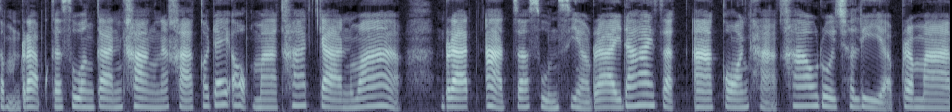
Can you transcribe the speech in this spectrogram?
สำหรับกระทรวงการคลังนะคะ ก็ได้ออกมาคาดการณ์ว่า รัฐอาจจะสูญเสียรายได้จากอากรขาเข้าโดยเฉลี่ยประมาณ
